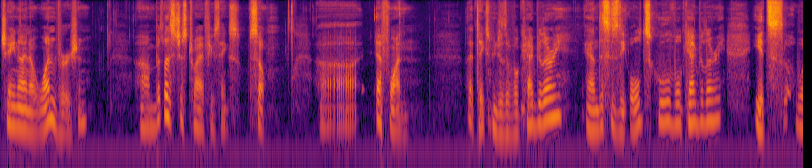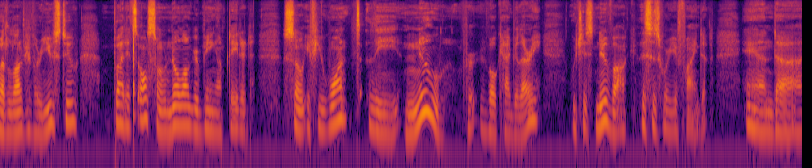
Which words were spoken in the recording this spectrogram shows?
J901 version, um, but let's just try a few things. So uh, F1, that takes me to the vocabulary, and this is the old school vocabulary. It's what a lot of people are used to, but it's also no longer being updated. So if you want the new vocabulary, which is NuVoc, this is where you find it. And uh,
